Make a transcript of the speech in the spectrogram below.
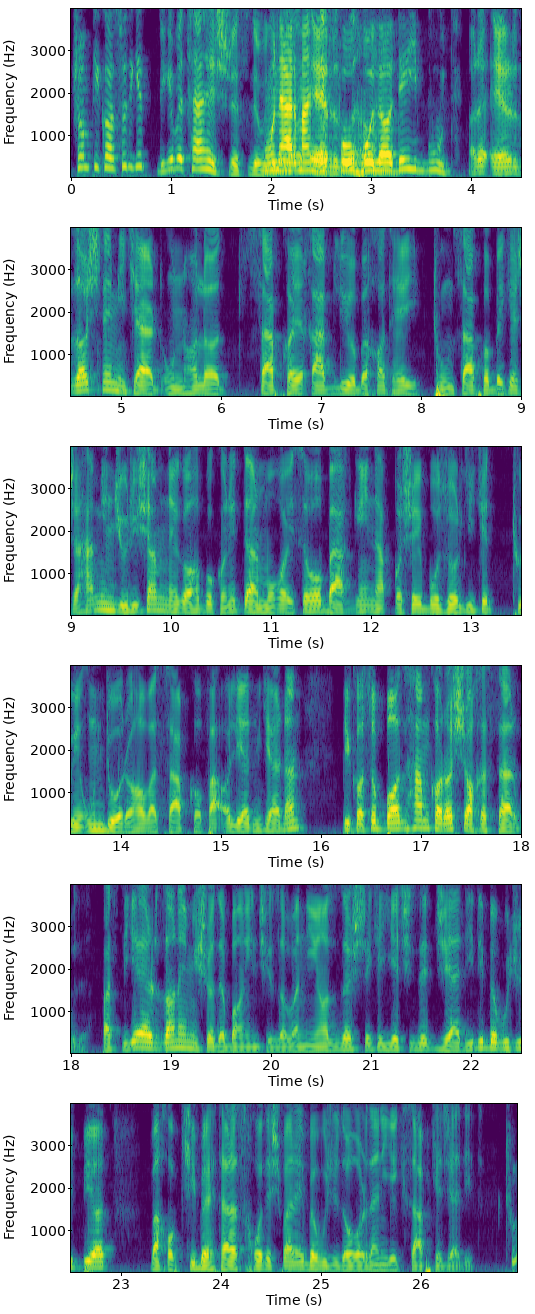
چون پیکاسو دیگه دیگه به تهش رسیده بود. هنرمند فوق‌العاده‌ای بود. آره ارزاش نمی‌کرد اون حالا سبکای قبلی و بخواد هی تو اون سبکا بکشه. همین جوریش هم نگاه بکنید در مقایسه با بقیه نقاشای بزرگی که توی اون دوره ها و سبکا فعالیت می‌کردن پیکاسو باز هم کاراش شاخصتر بوده. پس دیگه ارضا نمی‌شده با این چیزا و نیاز داشته که یه چیز جدیدی به وجود بیاد و خب کی بهتر از خودش برای به وجود آوردن یک سبک جدید. تو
